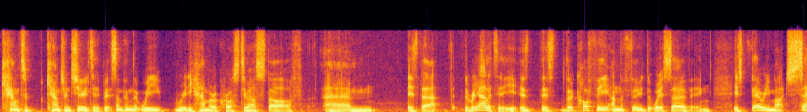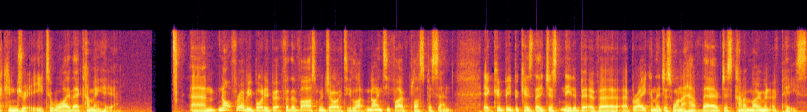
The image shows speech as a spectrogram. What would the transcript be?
counter counterintuitive but it's something that we really hammer across to our staff um, is that the reality is is the coffee and the food that we're serving is very much secondary to why they're coming here. Um, not for everybody, but for the vast majority, like 95 plus percent, it could be because they just need a bit of a, a break and they just want to have their just kind of moment of peace.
